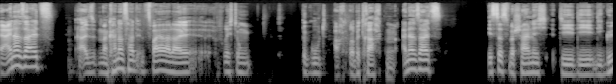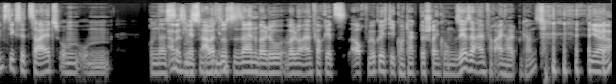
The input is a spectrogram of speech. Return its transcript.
einerseits, also man kann das halt in zweierlei Richtungen begutachten oder betrachten. Einerseits ist das wahrscheinlich die, die, die günstigste Zeit, um, um, um das Arbeitslos jetzt zu werden, arbeitslos zu sein, weil du, weil du einfach jetzt auch wirklich die Kontaktbeschränkungen sehr, sehr einfach einhalten kannst. Ja.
